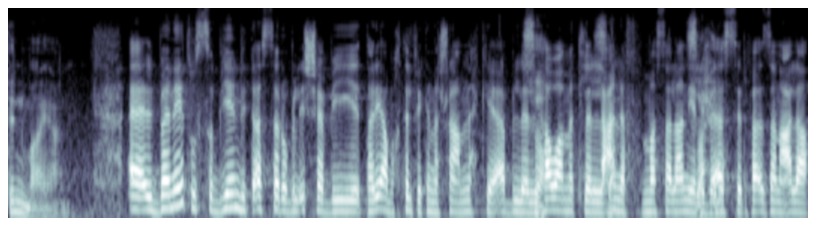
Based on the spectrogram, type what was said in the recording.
تنمى يعني. البنات والصبيان بيتأثروا بالإشياء بطريقة مختلفة كنا شوي عم نحكي قبل الهواء مثل العنف صح. مثلا يلي بيأثر فاذا على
